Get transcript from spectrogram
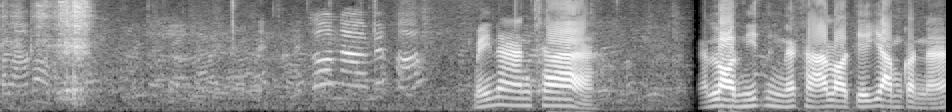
ปลาร้าเปล่ารอนานไหมคะ ไม่นานค่ะ งั้นรอนิดนึงนะคะ รอเจ๊ยำก่อนนะ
